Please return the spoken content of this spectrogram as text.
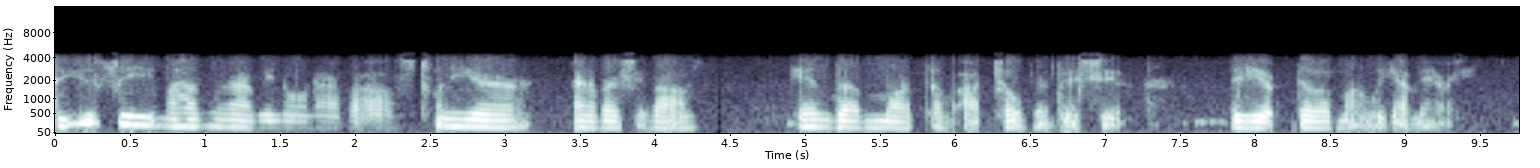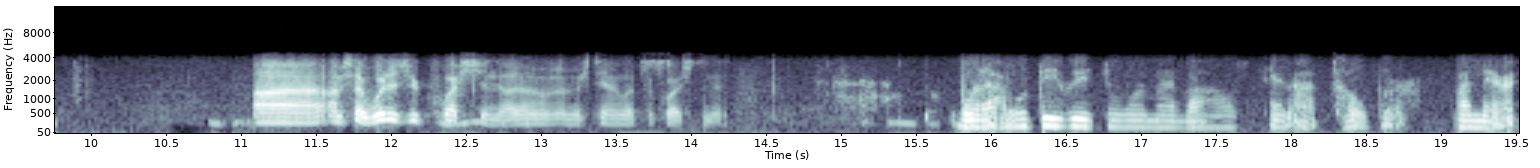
do you see my husband and I renewing our vows, 20 year anniversary vows, in the month of October this year, the year, the month we got married? Uh, I'm sorry. What is your question? I don't understand what the question is. Would I would be renewing my vows in October, my marriage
